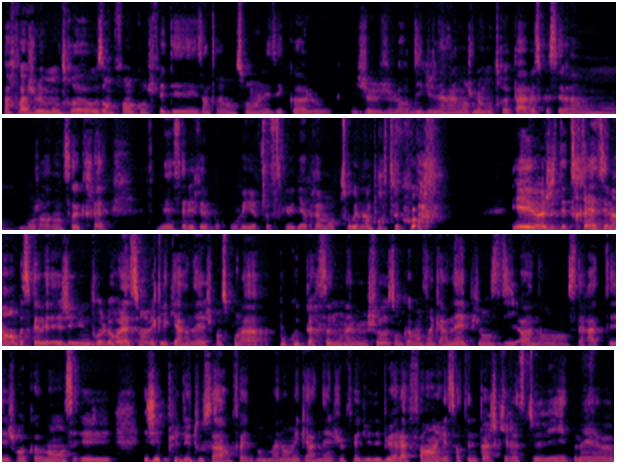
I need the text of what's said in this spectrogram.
Parfois, je le montre aux enfants quand je fais des interventions dans les écoles ou je, leur dis que généralement, je le montre pas parce que c'est vraiment mon jardin secret. Mais ça les fait beaucoup rire parce qu'il y a vraiment tout et n'importe quoi. Et euh, j'étais très, c'est marrant parce que j'ai eu une drôle de relation avec les carnets. Je pense qu'on a beaucoup de personnes ont la même chose. On commence un carnet et puis on se dit oh non c'est raté, je recommence. Et, j'ai plus du tout ça en fait. Donc maintenant mes carnets, je fais du début à la fin. Il y a certaines pages qui restent vides, mais euh,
